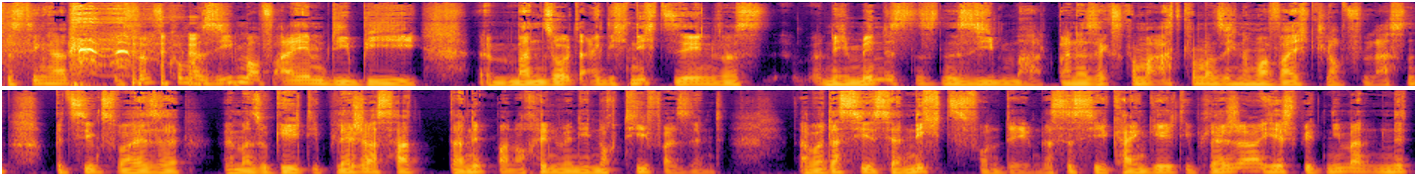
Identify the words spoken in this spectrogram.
das Ding hat 5,7 auf IMDb. Ähm, Man sollte eigentlich nicht sehen, was nicht mindestens eine 7 hat. Bei einer 6,8 kann man sich nochmal weichklopfen lassen. Beziehungsweise, wenn man so Guilty Pleasures hat, dann nimmt man auch hin, wenn die noch tiefer sind. Aber das hier ist ja nichts von dem. Das ist hier kein Guilty Pleasure. Hier spielt niemand mit,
